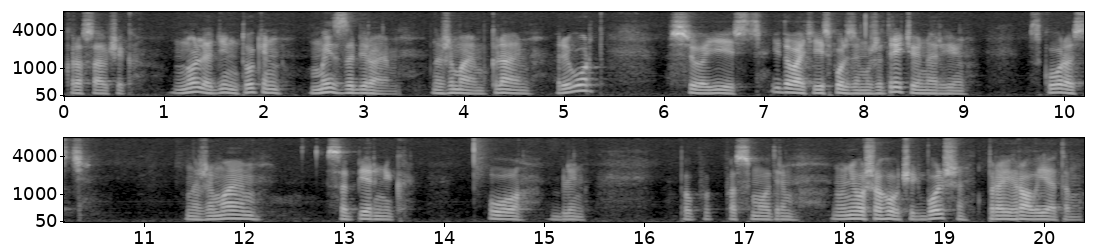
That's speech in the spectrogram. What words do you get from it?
красавчик. 0.1 токен мы забираем. Нажимаем Climb Reward. Все, есть. И давайте используем уже третью энергию. Скорость. Нажимаем. Соперник. О, блин. Посмотрим. У него шагов чуть больше. Проиграл я этому.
